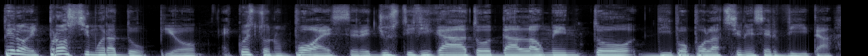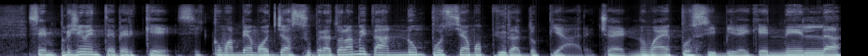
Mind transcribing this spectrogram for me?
però il prossimo raddoppio, e questo non può essere giustificato dall'aumento di popolazione servita, semplicemente perché, siccome abbiamo già superato la metà, non possiamo più raddoppiare. Cioè, non è possibile che nel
